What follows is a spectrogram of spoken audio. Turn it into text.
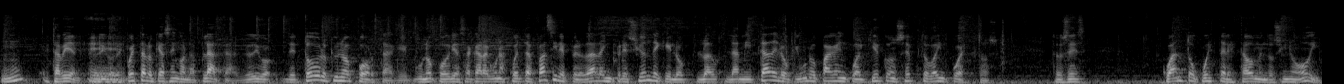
¿Mm? Está bien, digo, eh, después está lo que hacen con la plata. Yo digo, de todo lo que uno aporta, que uno podría sacar algunas cuentas fáciles, pero da la impresión de que la, mitad de lo que uno paga en cualquier concepto va a impuestos. Entonces, ¿cuánto cuesta el Estado mendocino hoy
